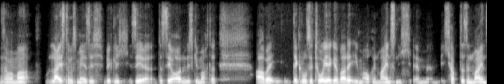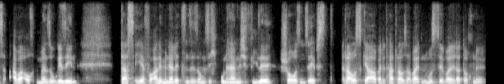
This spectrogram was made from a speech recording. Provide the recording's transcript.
sagen wir mal, leistungsmäßig wirklich sehr, das sehr ordentlich gemacht hat. Aber der große Torjäger war er eben auch in Mainz nicht. Ähm, ich habe das in Mainz aber auch immer so gesehen, dass er vor allem in der letzten Saison sich unheimlich viele Chancen selbst rausgearbeitet hat, rausarbeiten musste, weil da doch eine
